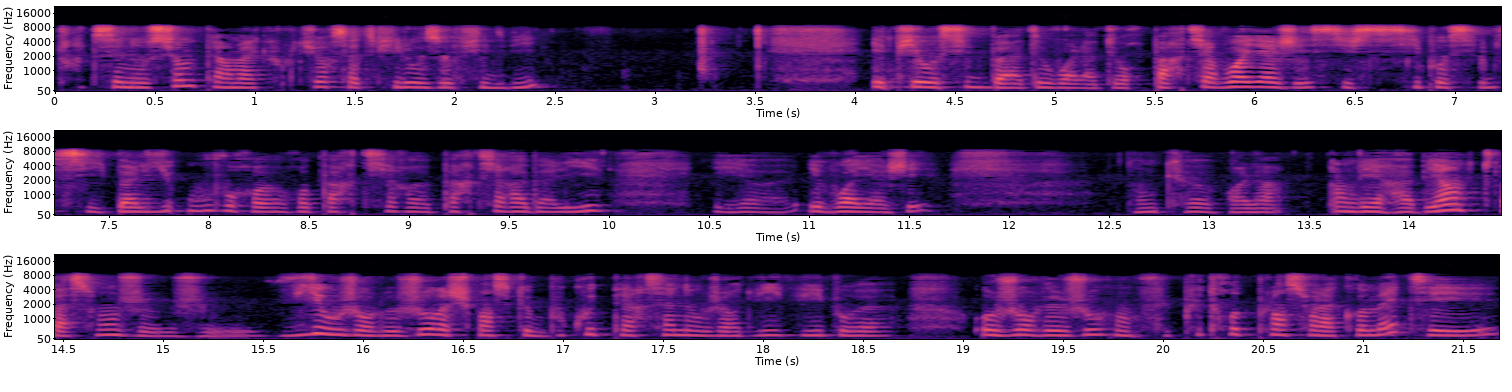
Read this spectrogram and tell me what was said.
toutes ces notions de permaculture cette philosophie de vie. Et puis aussi bah, de, voilà, de repartir voyager si, possible, si Bali ouvre, euh, repartir euh, partir à Bali et, euh, voyager. Donc voilà, on verra bien. De toute façon, je, vis au jour le jour et je pense que beaucoup de personnes aujourd'hui vivent au jour le jour. On ne fait plus trop de plans sur la comète et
